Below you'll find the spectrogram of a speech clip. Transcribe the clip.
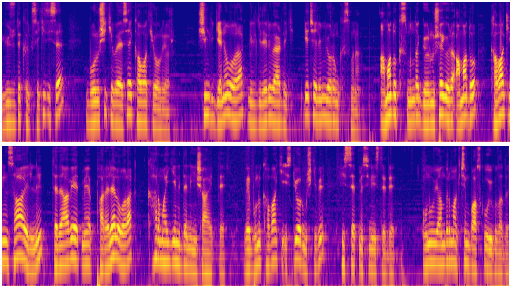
%48 ise Borushiki vs Kawaki oluyor. Şimdi genel olarak bilgileri verdik. Geçelim yorum kısmına. Amado kısmında görünüşe göre Amado Kawaki'nin sağ elini tedavi etmeye paralel olarak karmayı yeniden inşa etti ve bunu Kawaki istiyormuş gibi hissetmesini istedi. Onu uyandırmak için baskı uyguladı.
